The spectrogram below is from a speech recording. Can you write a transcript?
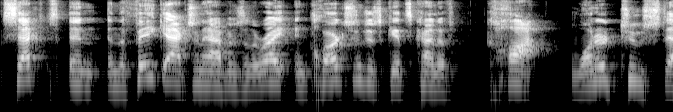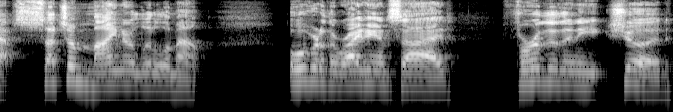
sex and, and the fake action happens on the right, and Clarkson just gets kind of caught one or two steps, such a minor little amount, over to the right hand side, further than he should,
